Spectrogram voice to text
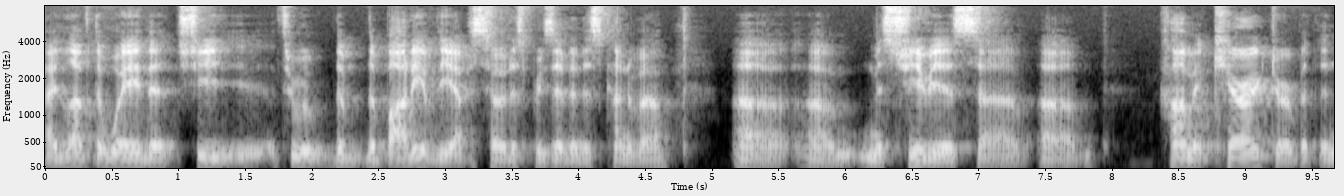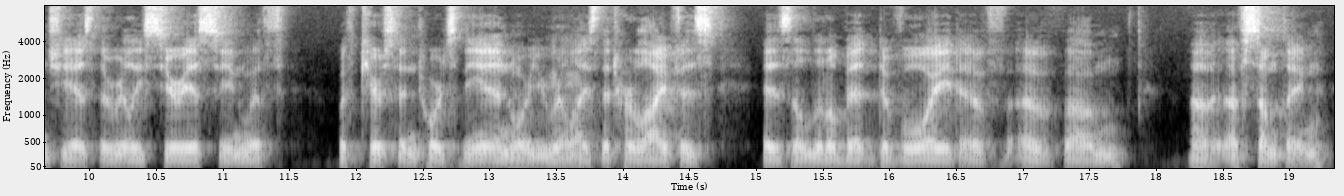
I love the way that she, through the the body of the episode, is presented as kind of a mischievous uh, uh, comic character, but then she has the really serious scene with with Kirsten towards the end, where you realize that her life is is a little bit devoid of of um, uh, of something.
